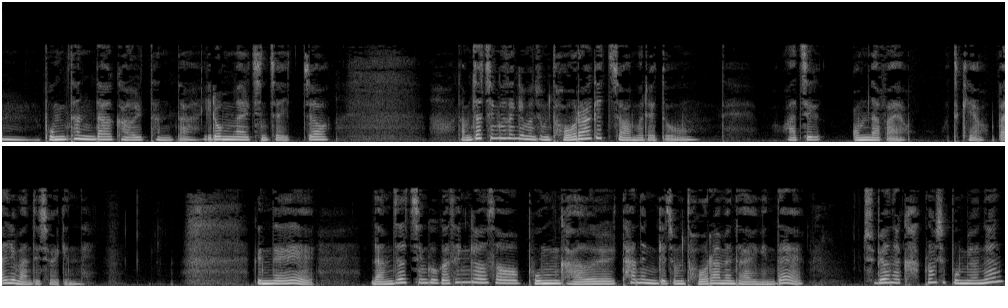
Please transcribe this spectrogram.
음, 봄 탄다, 가을 탄다, 이런 말 진짜 있죠? 남자친구 생기면 좀 덜 하겠죠, 아무래도. 네, 아직 없나 봐요. 어떡해요. 빨리 만드셔야겠네. 근데 남자친구가 생겨서 봄, 가을 타는 게 좀 덜하면 다행인데 주변에 가끔씩 보면은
